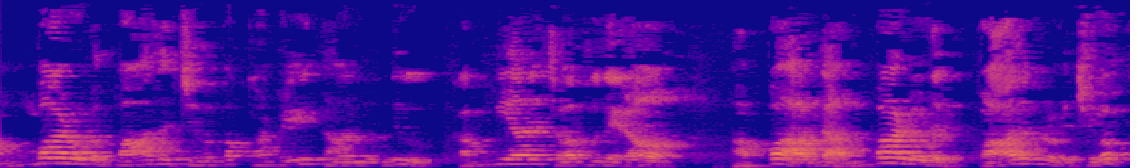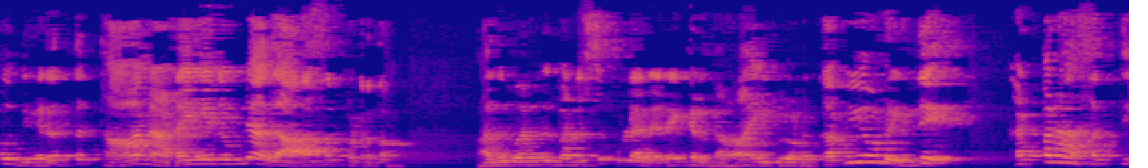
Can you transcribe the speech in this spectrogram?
அம்பாளோட பாத சிவப்பை காட்டே தான் வந்து கம்மியான சிவப்பு நிறம். அப்பா அந்த அம்பாளோட பாதங்களோட சிவப்பு நிறத்தை தான் அடையணும்னு அது ஆசைப்படுறதாம். அது வந்து மனசுக்குள்ள நினைக்கிறதா? இவரோட கவியோட இது கற்பனா சக்தி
